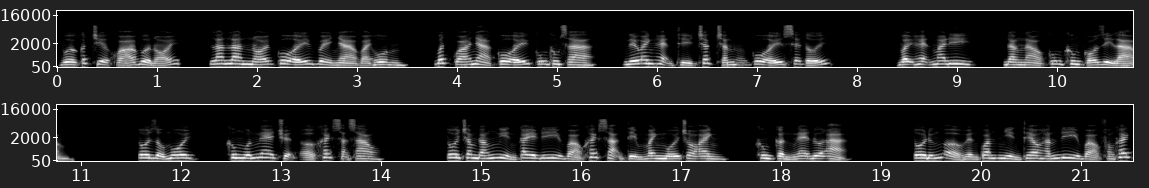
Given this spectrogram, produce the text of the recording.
vừa cất chìa khóa vừa nói, Lan Lan nói cô ấy về nhà vài hôm, bất quá nhà cô ấy cũng không xa, nếu anh hẹn thì chắc chắn cô ấy sẽ tới. Vậy hẹn mai đi, đằng nào cũng không có gì làm. Tôi dầu môi, không muốn nghe chuyện ở khách sạn sao. Tôi chăm đắng nghìn cay đi vào khách sạn tìm manh mối cho anh, không cần nghe nữa à. Tôi đứng ở huyền quan nhìn theo hắn đi vào phòng khách,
